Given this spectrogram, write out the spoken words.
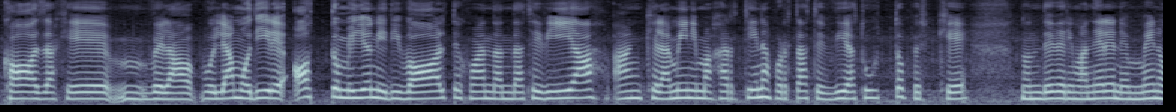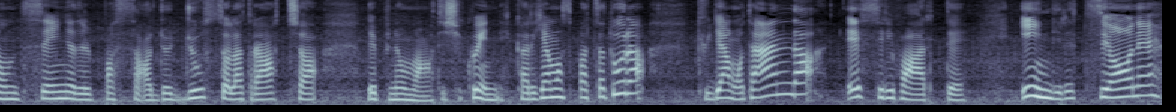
cosa che mm, ve la vogliamo dire 8 milioni di volte quando andate via, anche la minima cartina portate via tutto perché non deve rimanere nemmeno un segno del passaggio, giusto la traccia dei pneumatici. Quindi carichiamo spazzatura, chiudiamo tenda e si riparte in direzione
